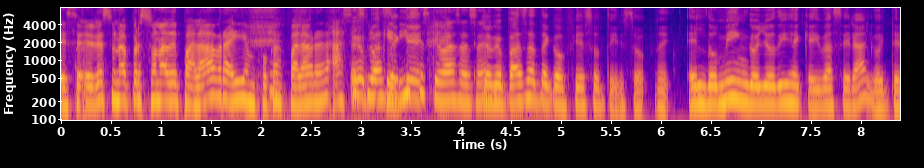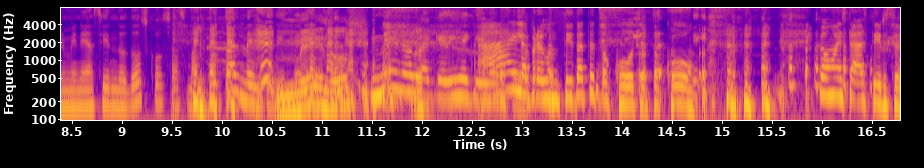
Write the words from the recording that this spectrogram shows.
Es- eres una persona de palabra ahí, en pocas palabras. Haces lo que es dices que vas a hacer. Lo que pasa, te confieso, Tirso, eh, el domingo yo dije que iba a hacer algo y terminé haciendo dos cosas más totalmente diferentes. Menos. Menos la que dije que iba a Ay, hacer. la preguntita te tocó, te tocó. ¿Cómo estás, Tirso?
